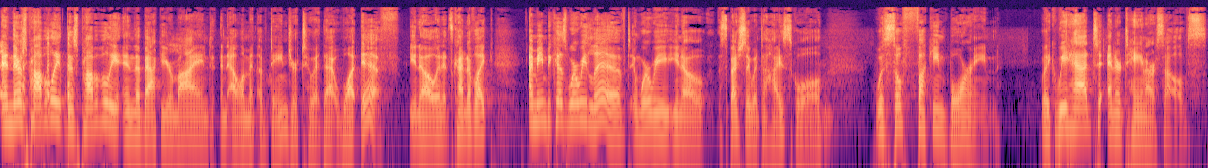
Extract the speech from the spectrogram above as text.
and there's probably there's probably in the back of your mind an element of danger to it that what if you know and it's kind of like i mean because where we lived and where we you know especially went to high school was so fucking boring like we had to entertain ourselves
